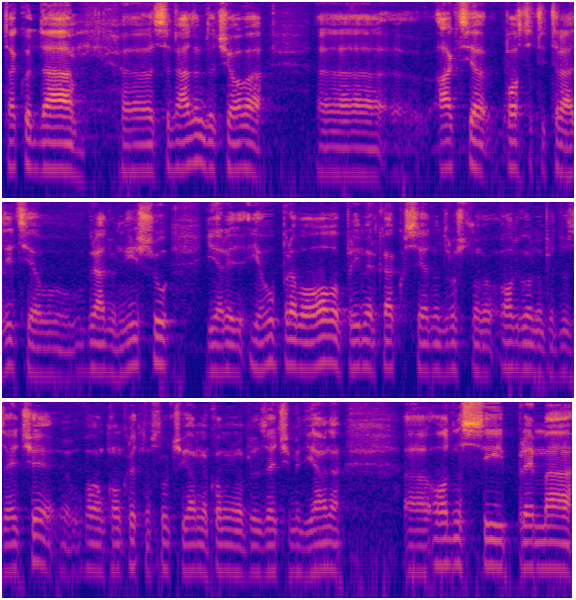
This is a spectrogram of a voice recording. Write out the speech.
Tako da se nadam da će ova akcija postati tradicija u, gradu Nišu, jer je upravo ovo primjer kako se jedno društveno odgovorno preduzeće, u ovom konkretnom slučaju javno komunalno preduzeće Medijana, odnosi prema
